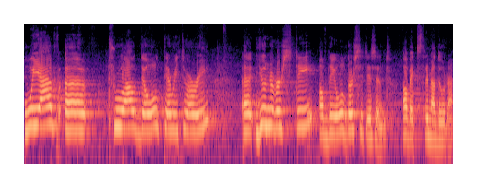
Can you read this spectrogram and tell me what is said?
We have uh, throughout the whole territory a University of the Older Citizens of Extremadura.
